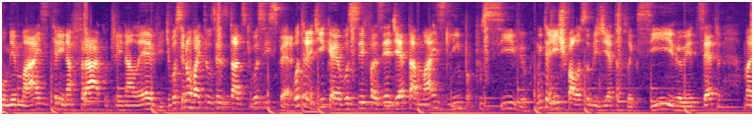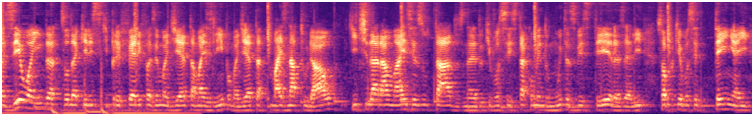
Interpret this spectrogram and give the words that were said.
comer mais e treinar fraco, treinar leve, que você não vai ter os resultados que você espera. Outra dica é você fazer a dieta mais limpa possível. Muita gente fala sobre dieta flexível e etc, mas eu ainda sou daqueles que preferem fazer uma dieta mais limpa, uma dieta mais natural, que te dará mais resultados, né, do que você está comendo muitas besteiras ali, só porque você tem aí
